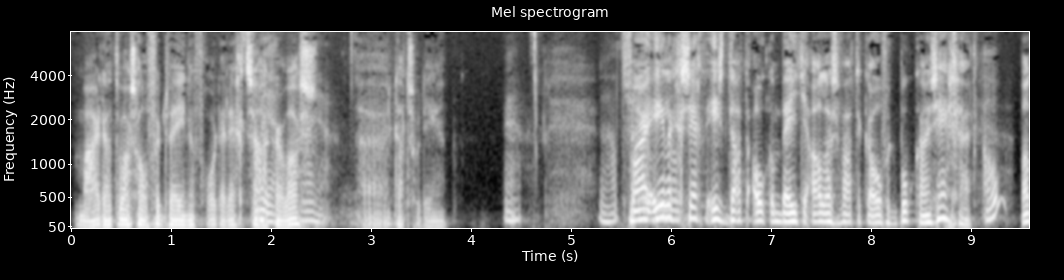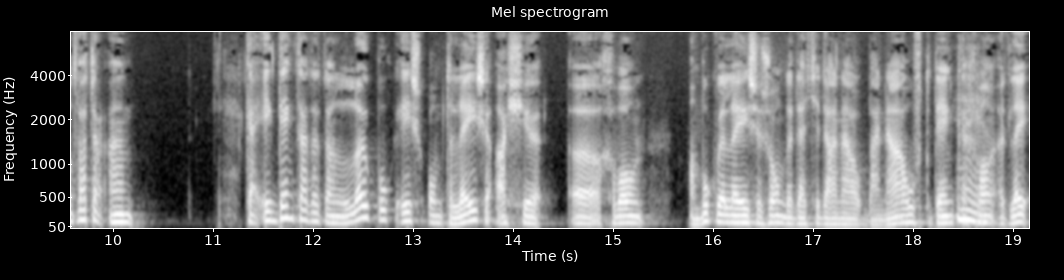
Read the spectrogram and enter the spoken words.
maar dat was al verdwenen voor de rechtszaak Oh er was. oh. Uh, dat soort dingen. Ja. Maar eerlijk nog- gezegd is dat ook een beetje alles wat ik over het boek kan zeggen. Oh, Want wat er aan. Kijk, ik denk dat het een leuk boek is om te lezen als je uh, gewoon een boek wil lezen zonder dat je daar nou bij na hoeft te denken. Ja, ja. Gewoon het le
